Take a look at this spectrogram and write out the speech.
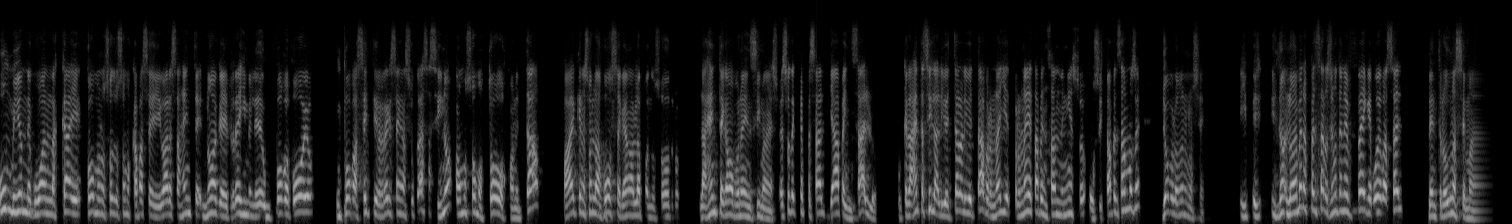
un millón de cubanos en las calles, cómo nosotros somos capaces de llevar a esa gente, no a que el régimen le dé un poco de apoyo, un poco de aceite y regresen a su casa, sino cómo somos todos conectados para ver no son las voces que van a hablar por nosotros, la gente que vamos a poner encima de eso. Eso hay que empezar ya a pensarlo, porque la gente sí, la libertad, la libertad, pero nadie, pero nadie está pensando en eso, o si está pensándose, yo por lo menos no sé. Y, lo de menos pensarlo, sino tener fe que puede pasar dentro de una semana.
